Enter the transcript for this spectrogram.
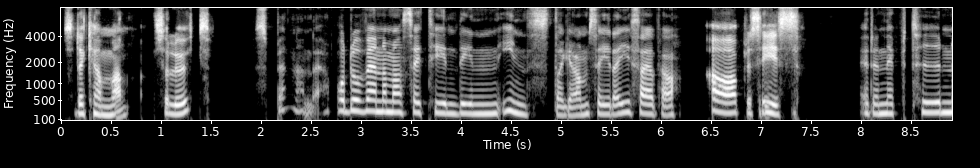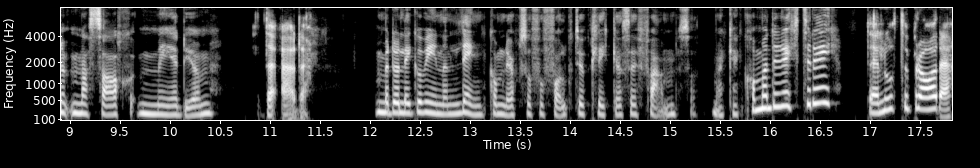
Så det kan man, absolut. Spännande. Och då vänder man sig till din Instagram-sida gissar jag på? Ja, precis. Är det Neptun Massage Medium? Det är det. Men då lägger vi in en länk om det också för folk till att klicka sig fram så att man kan komma direkt till dig. Det låter bra det.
